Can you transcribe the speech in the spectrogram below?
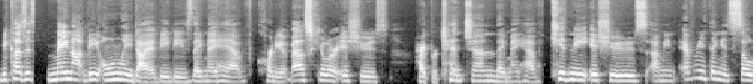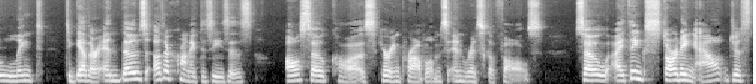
because it may not be only diabetes. They may have cardiovascular issues, hypertension, they may have kidney issues. I mean, everything is so linked together. And those other chronic diseases also cause hearing problems and risk of falls. So I think starting out, just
